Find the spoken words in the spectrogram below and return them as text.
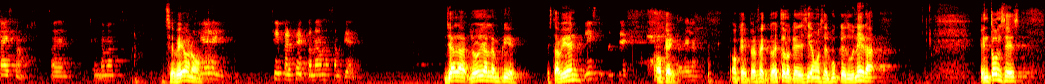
Ahí estamos. Adelante. Sí, nada más. ¿Se ve o no? Sí, perfecto. Nada más ampliar. Ya la, yo ya la amplié. ¿Está bien? Listo, perfecto. Ok. Adelante. Ok, perfecto. Esto es lo que decíamos el buque Dunera. Entonces,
